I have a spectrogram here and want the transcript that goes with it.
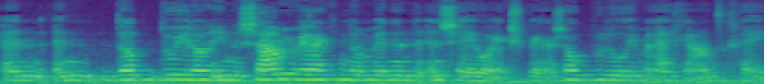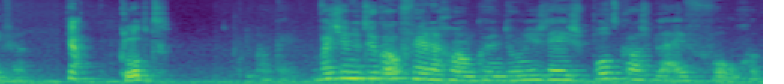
En, en dat doe je dan in een samenwerking dan met een, een SEO-expert. Zo bedoel je hem eigenlijk aan te geven. Ja, klopt. Okay. Wat je natuurlijk ook verder gewoon kunt doen, is deze podcast blijven volgen.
